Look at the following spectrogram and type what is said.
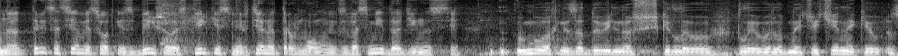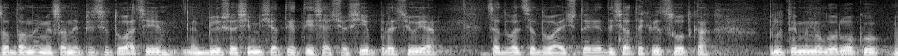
На 37% збільшилась кількість смертельно травмованих з 8 до 11. В умовах незадовільно шкідливого впливу виробничих чинників, за даними санепідситуації, більше 70 тисяч осіб працює, це 22,4%. Проти минулого року е,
